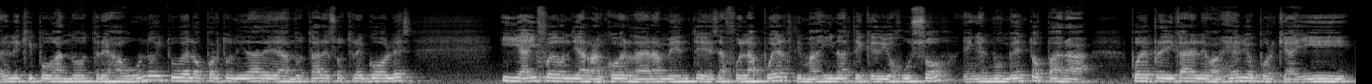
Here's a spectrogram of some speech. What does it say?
el equipo ganó 3 a 1 y tuve la oportunidad de anotar esos tres goles. Y ahí fue donde arrancó verdaderamente, esa fue la puerta, imagínate que Dios usó en el momento para poder predicar el Evangelio porque allí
